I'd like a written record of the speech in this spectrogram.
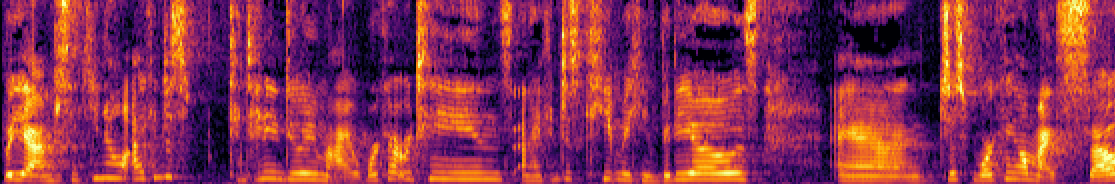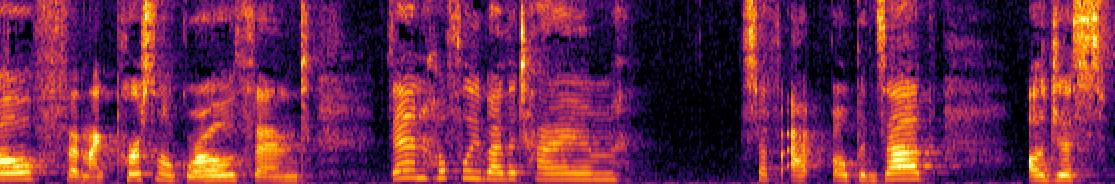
but yeah, I'm just like, you know, I can just continue doing my workout routines and I can just keep making videos and just working on myself and like personal growth. And then hopefully by the time stuff opens up, I'll just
